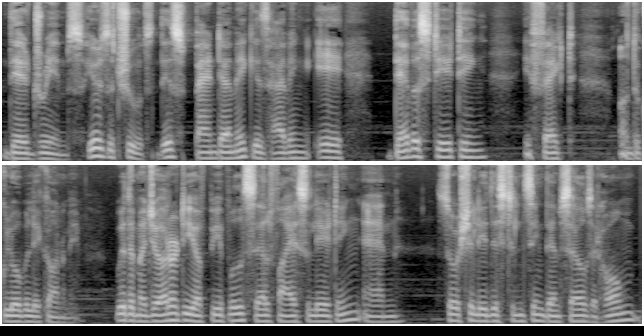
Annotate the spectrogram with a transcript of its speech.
their dreams. Here's the truth this pandemic is having a devastating effect on the global economy. With the majority of people self isolating and socially distancing themselves at home,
